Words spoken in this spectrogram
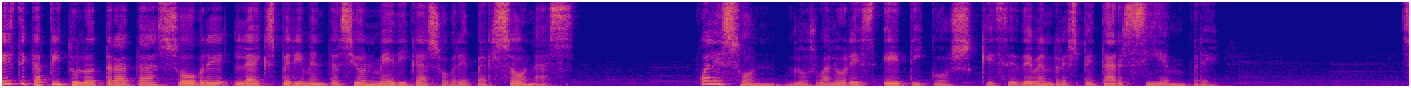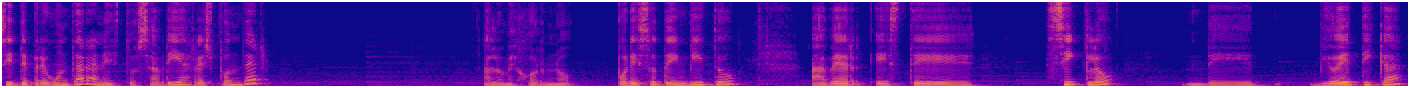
Este capítulo trata sobre la experimentación médica sobre personas. ¿Cuáles son los valores éticos que se deben respetar siempre? Si te preguntaran esto, ¿sabrías responder? A lo mejor no. Por eso te invito a ver este ciclo de bioética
